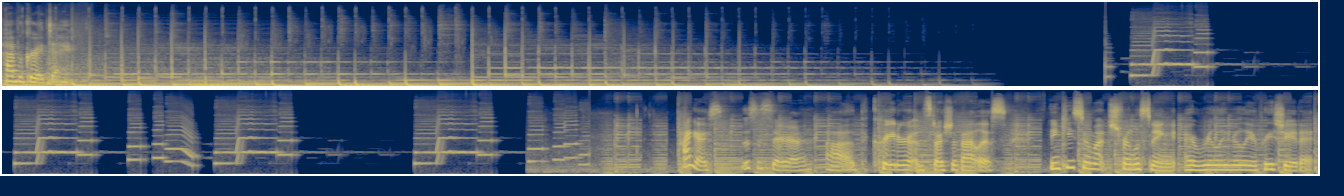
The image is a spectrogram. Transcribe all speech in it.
Have a great day. Hi, guys. This is Sarah, uh, the creator of Starship Atlas. Thank you so much for listening. I really, really appreciate it.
